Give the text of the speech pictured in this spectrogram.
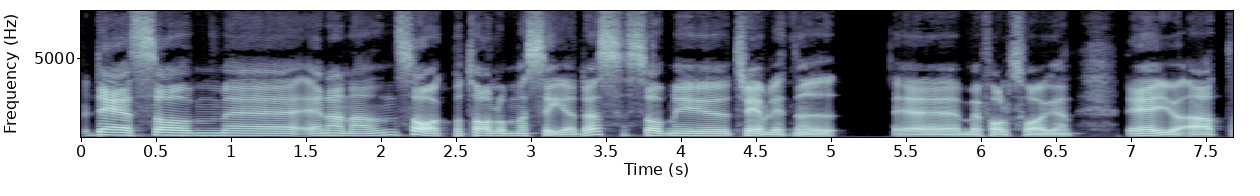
Det som eh, en annan sak på tal om Mercedes som är ju trevligt nu eh, med Volkswagen. Det är ju att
